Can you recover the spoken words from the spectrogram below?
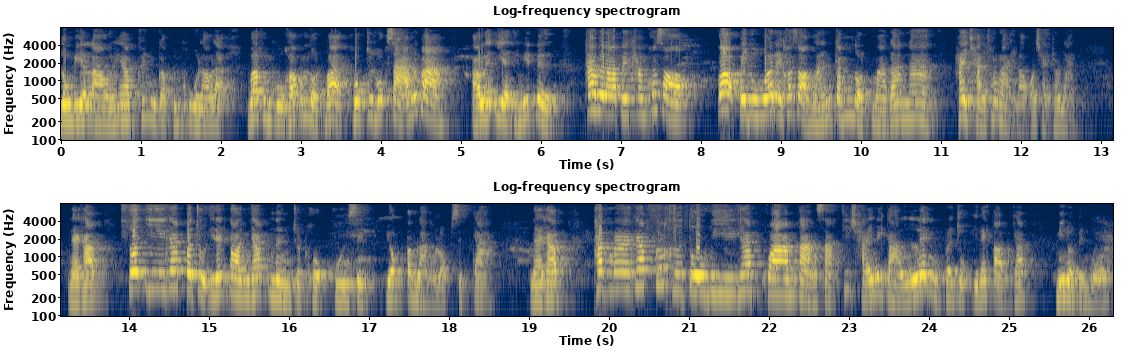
โรงเรียนเรานะครับ ขึ้นอยู่กับคุณครูเราแหละว่าคุณครูเขากำหนดว่า 6.63 หรือเปล่า เอาละเอียดอีกนิดหนึ่งถ้าเวลาไปทำข้อสอบก็ไปดูว่าในข้อสอบนั้นกำหนดมาด้านหน้า ให้ใช้เท่าไหร่เราก็ใช้เท่านั้นนะครับ ตัว e ครับประจุอิเล็กตรอนครับ 1.6 คูณ 10 ยกกำลังลบ 19 นะครับ ถัดมาครับก็คือตัว v ครับความต่างศักย์ที่ใช้ในการเร่งประจุอิเล็กตรอนครับ มีหน่วยเป็นโวลต์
